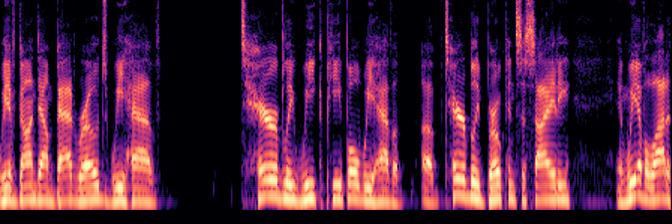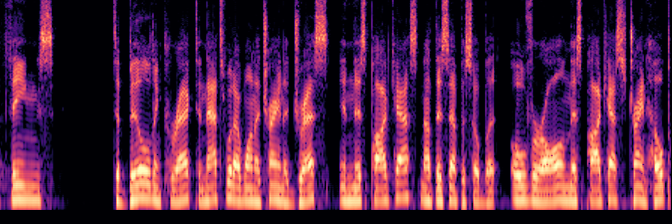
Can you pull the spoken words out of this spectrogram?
We have gone down bad roads. We have terribly weak people. We have a, a terribly broken society. And we have a lot of things to build and correct. And that's what I want to try and address in this podcast, not this episode, but overall in this podcast to try and help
